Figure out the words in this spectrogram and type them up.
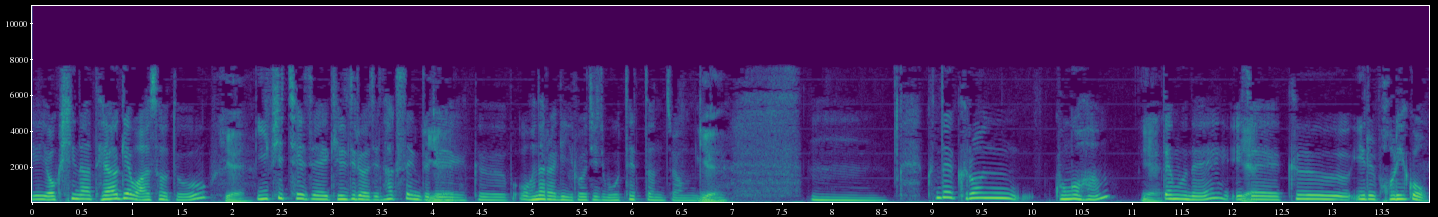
예, 역시나 대학에 와서도 예. 입시 체제에 길들여진 학생들이 예. 그 원활하게 이루어지지 못했던 점들. 예. 음. 근데 그런 공허함 때문에 이제 그 일을 버리고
